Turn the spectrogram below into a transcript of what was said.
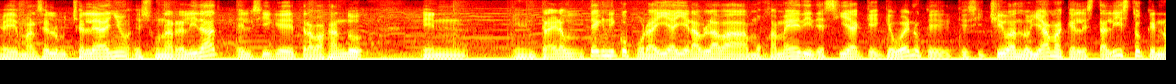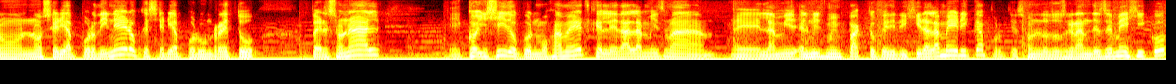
eh, Marcelo Micheleaño, es una realidad. Él sigue trabajando en, en traer a un técnico. Por ahí ayer hablaba Mohamed y decía que, bueno, que, si Chivas lo llama, que él está listo, que no, no sería por dinero, que sería por un reto personal. Eh, coincido con Mohamed, que le da la misma, eh, el mismo impacto que dirigir al América, porque son los dos grandes de México.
